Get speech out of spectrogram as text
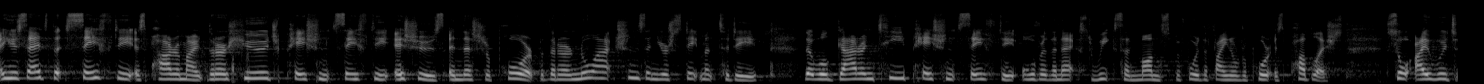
You said that safety is paramount. There are huge patient safety issues in this report, but there are no actions in your statement today that will guarantee patient safety over the next weeks and months before the final report is published. So I would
